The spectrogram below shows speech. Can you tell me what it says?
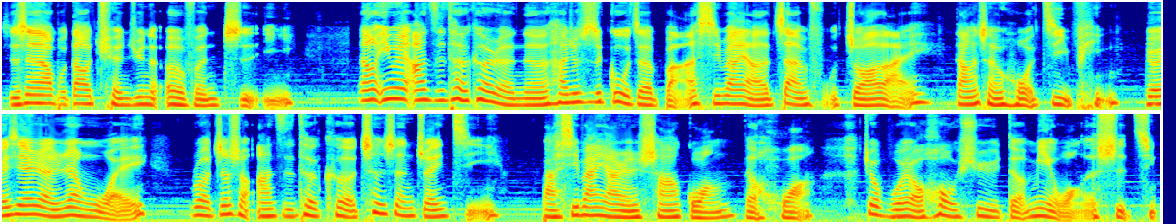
只剩下不到全军的二分之一。然后，因为阿兹特克人呢，他就是顾着把西班牙的战俘抓来当成活祭品。有一些人认为，如果这时候阿兹特克乘胜追击，把西班牙人杀光的话，就不会有后续的灭亡的事情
